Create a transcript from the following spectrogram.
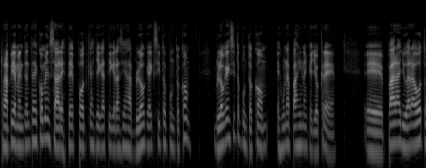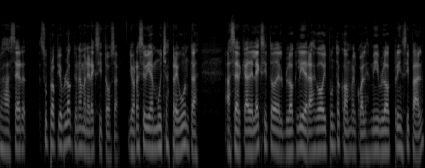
rápidamente antes de comenzar, este podcast llega a ti gracias a blogexito.com. Blogexito.com es una página que yo creé eh, para ayudar a otros a hacer su propio blog de una manera exitosa. Yo recibía muchas preguntas acerca del éxito del blog liderazgohoy.com, el cual es mi blog principal,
